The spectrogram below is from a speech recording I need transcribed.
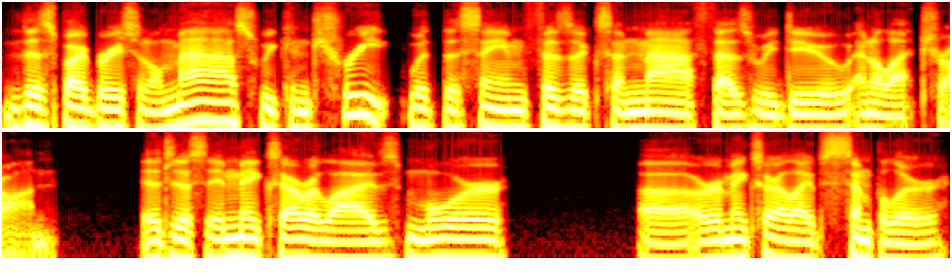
This vibrational mass we can treat with the same physics and math as we do an electron. It just it makes our lives more, uh, or it makes our lives simpler,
